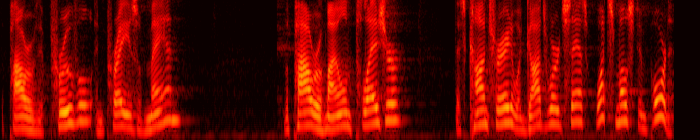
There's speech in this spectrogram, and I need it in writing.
the power of the approval and praise of man the power of my own pleasure that's contrary to what God's Word says? What's most important?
